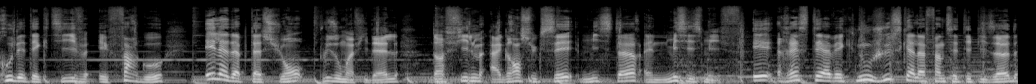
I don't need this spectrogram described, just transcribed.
True Detective et Fargo, et l'adaptation, plus ou moins fidèle, d'un film à grand succès, Mr. and Mrs. Smith. Et restez avec nous jusqu'à la fin de cet épisode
